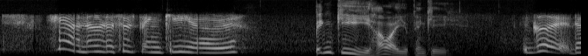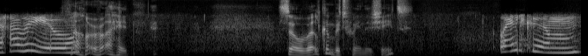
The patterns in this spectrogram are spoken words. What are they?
Hey, Anil, this is Pinky here. Pinky. How are you, Pinky? Good. How are you? All right. So, welcome between the sheets. Welcome.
